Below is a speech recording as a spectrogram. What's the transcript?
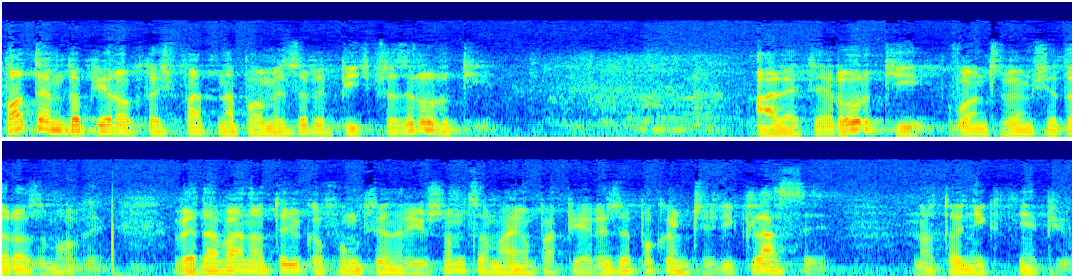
Potem dopiero ktoś wpadł na pomysł, żeby pić przez rurki. Ale te rurki, włączyłem się do rozmowy, wydawano tylko funkcjonariuszom, co mają papiery, że pokończyli klasy. No to nikt nie pił.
